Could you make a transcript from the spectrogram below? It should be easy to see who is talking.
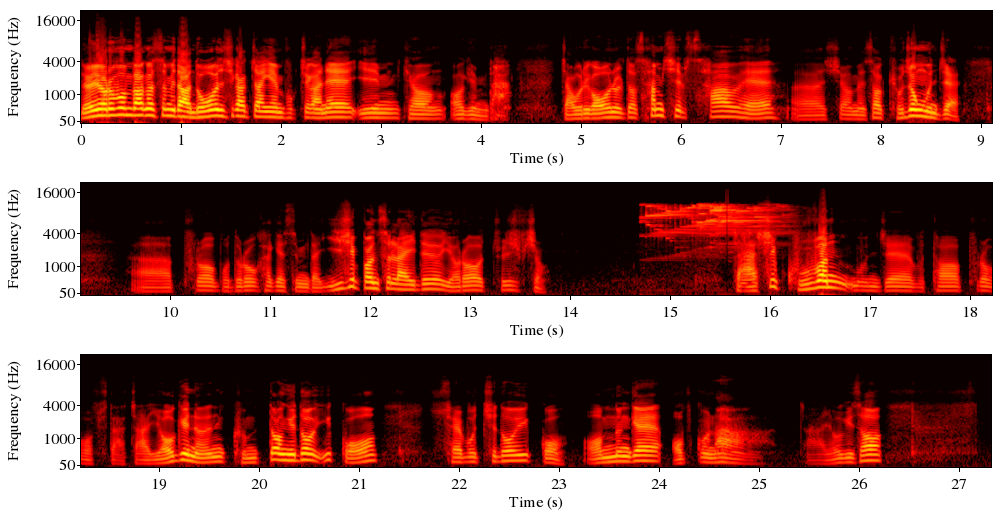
Speaker 1: 네, 여러분 반갑습니다. 노원 시각장애인 복지관의 임경억입니다. 자, 우리가 오늘도 34회 어, 시험에서 교정 문제 어, 풀어보도록 하겠습니다. 20번 슬라이드 열어 주십시오. 자, 19번 문제부터 풀어봅시다. 자, 여기는 금덩이도 있고 쇠붙이도 있고 없는 게 없구나. 자, 여기서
